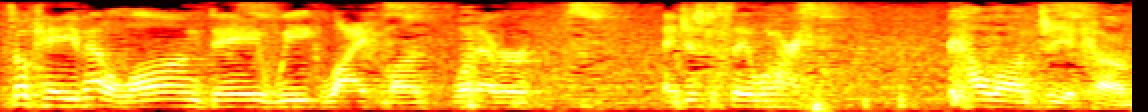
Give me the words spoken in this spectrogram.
It's okay. You've had a long day, week, life, month, whatever. And just to say, Lord, how long till you come?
